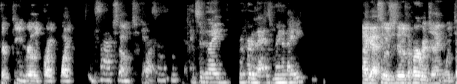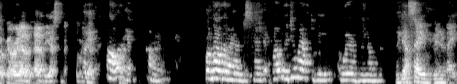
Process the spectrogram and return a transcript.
thirteen really bright white exactly. stones. right. And so do they refer to that as renovating? I guess it was just, it was the verbiage, I think we took right out of, out of the estimate. that got. Okay. Oh, okay, all right. Well, now that I understand it, but we do have to be aware of the number. We Yeah. could say renovate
